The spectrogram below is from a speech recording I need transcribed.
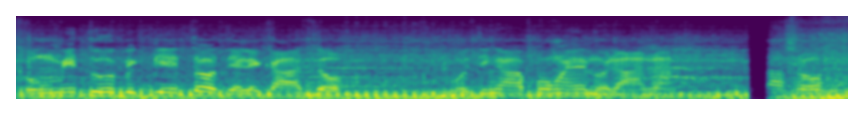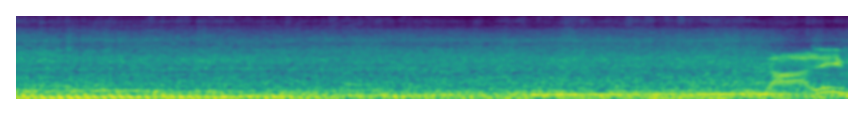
Kung may tubig dito, delikado. Buti nga po ngayon, wala na. Butas o. Lalim.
